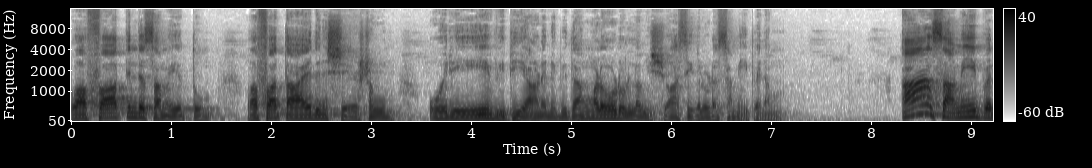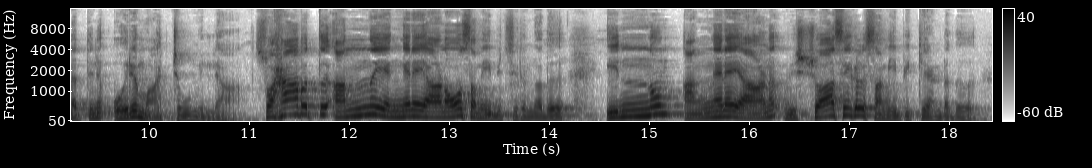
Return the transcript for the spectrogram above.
വഫാത്തിന്റെ സമയത്തും വഫാത്തായതിനു ശേഷവും ഒരേ വിധിയാണ് നബി തങ്ങളോടുള്ള വിശ്വാസികളുടെ സമീപനം. ആ സമീപനത്തിന് ഒരു മാറ്റവുമില്ല. സ്വഹാബത്ത് അന്ന് എങ്ങനെയാണോ സമീപിച്ചിരുന്നത് ഇന്നും അങ്ങനെയാണ് വിശ്വാസികൾ സമീപിക്കേണ്ടത്.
